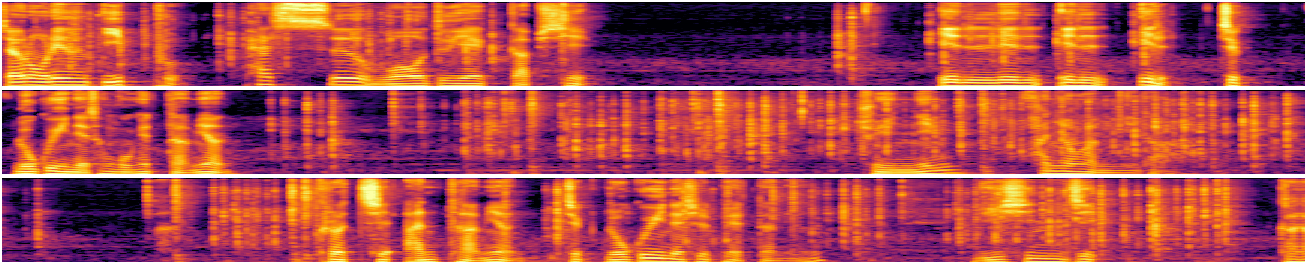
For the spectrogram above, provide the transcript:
자 그럼 우리는 if 패스워드의 값이 1111, 즉 로그인에 성공했다면 주인님 환영합니다. 그렇지 않다면, 즉 로그인에 실패했다면 뉘신지 가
